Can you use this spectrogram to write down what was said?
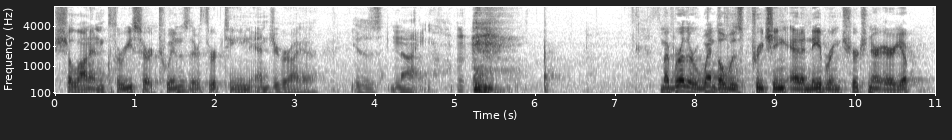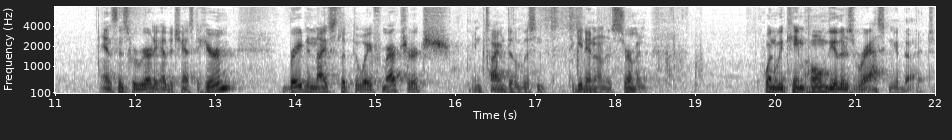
Shalana and Clarice are twins. They're 13, and Jeriah is 9. My brother Wendell was preaching at a neighboring church in our area, and since we rarely had the chance to hear him, Braden and I slipped away from our church in time to listen to get in on his sermon. When we came home, the others were asking about it.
